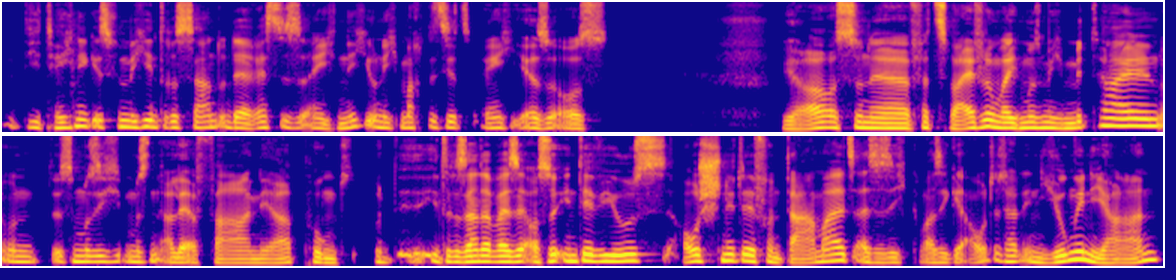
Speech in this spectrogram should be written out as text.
die Technik ist für mich interessant und der Rest ist es eigentlich nicht. Und ich mache das jetzt eigentlich eher so aus, ja, aus so einer Verzweiflung, weil ich muss mich mitteilen und das muss ich, müssen alle erfahren, ja, Punkt. Und äh, interessanterweise auch so Interviews, Ausschnitte von damals, als er sich quasi geoutet hat in jungen Jahren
